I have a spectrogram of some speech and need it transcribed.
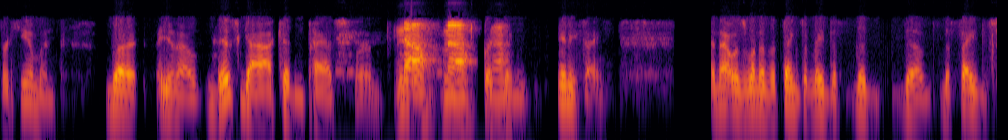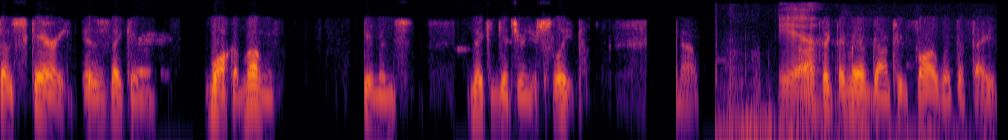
for human. But you know, this guy couldn't pass for No, no, no. anything. And that was one of the things that made the the the, the fade so scary is they could walk among humans. They could get you in your sleep. You know, So I think they may have gone too far with the fade.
